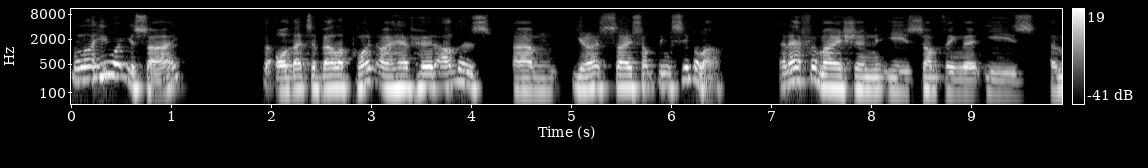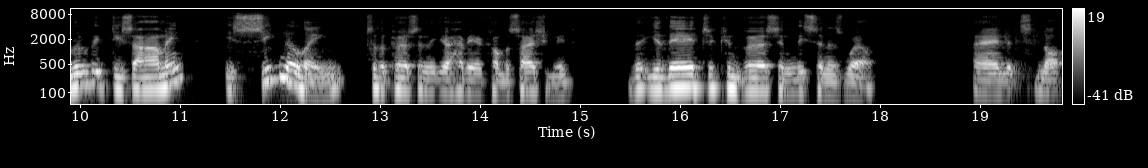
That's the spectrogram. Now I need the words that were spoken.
Well, I hear what you say, or that's a valid point. I have heard others, um, you know, say something similar. An affirmation is something that is a little bit disarming, is signaling to the person that you're having a conversation with that you're there to converse and listen as well. And it's not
